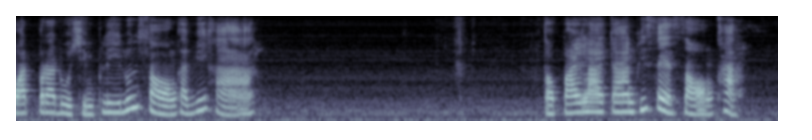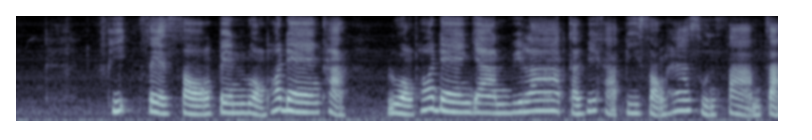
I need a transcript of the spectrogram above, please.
วัดประดู่ชิมพลีรุ่น 2 ค่ะพี่ขา ต่อไปรายการพิเศษ 2 ค่ะ พิเศษ 2 เป็นหลวงพ่อแดงค่ะ หลวงพ่อแดงยานวิราชค่ะพี่ขาปี 2503จ้ะ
